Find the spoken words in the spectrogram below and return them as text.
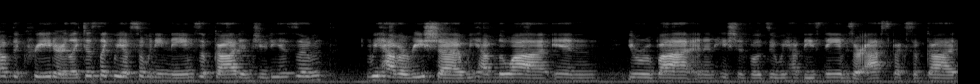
of the creator. Like just like we have so many names of God in Judaism, we have Orisha, we have Loa in Yoruba, and in Haitian Vodou, we have these names or aspects of God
